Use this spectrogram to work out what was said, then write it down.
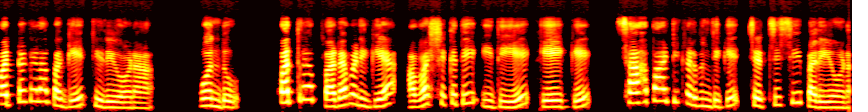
ಪತ್ರಗಳ ಬಗ್ಗೆ ತಿಳಿಯೋಣ. ಒಂದು, ಪತ್ರ ಬರವಣಿಗೆಯ ಅವಶ್ಯಕತೆ ಇದೆಯೇ, ಏಕೆ, ಸಹಪಾಠಿಗಳೊಂದಿಗೆ ಚರ್ಚಿಸಿ ಬರೆಯೋಣ.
